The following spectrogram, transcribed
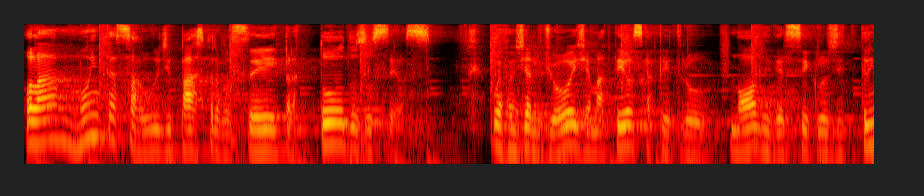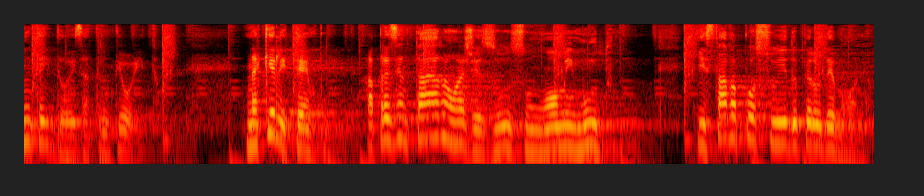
Olá, muita saúde e paz para você e para todos os seus. O evangelho de hoje é Mateus capítulo 9, versículos de 32 a 38. Naquele tempo, apresentaram a Jesus um homem mudo que estava possuído pelo demônio.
